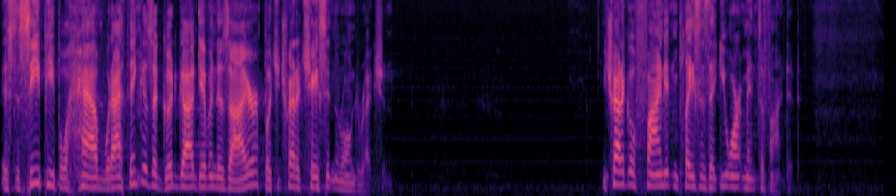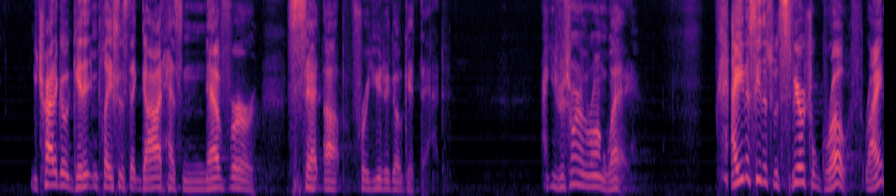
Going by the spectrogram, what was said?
is to see people have what I think is a good God given desire, but you try to chase it in the wrong direction. You try to go find it in places that you aren't meant to find it. You try to go get it in places that God has never set up for you to go get that. You're just running the wrong way. I even see this with spiritual growth, right?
